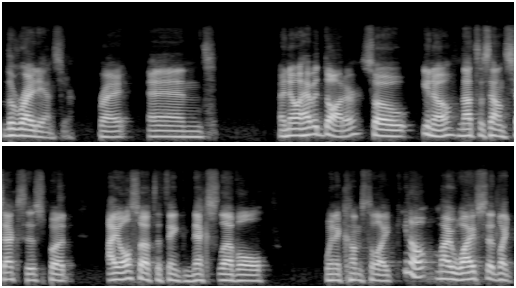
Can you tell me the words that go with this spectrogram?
the right answer, right? And I know I have a daughter, so you know, not to sound sexist, but I also have to think next level when it comes to like, you know, my wife said like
